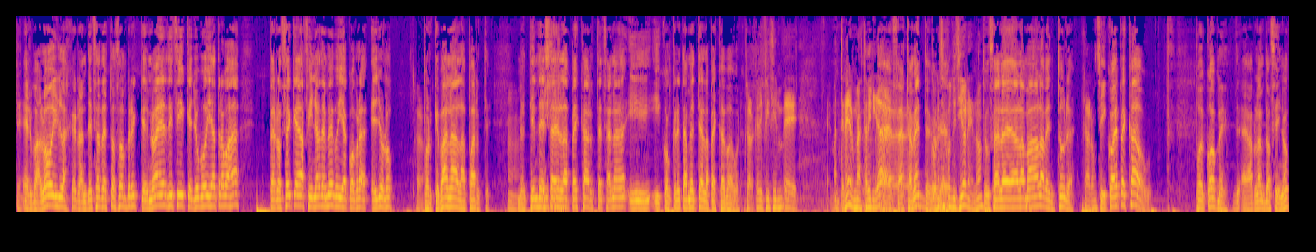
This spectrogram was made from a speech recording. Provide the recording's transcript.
El valor y la grandeza de estos hombres, que no es decir que yo voy a trabajar, pero sé que a final de mes voy a cobrar. Ellos no porque van a la parte. ¿Me entiendes? Esa es la pesca artesanal y, concretamente la pesca de babora. Claro, que difícil eh, mantener una estabilidad. Exactamente. Con esas condiciones, ¿no? Tú sales a la más a la aventura. Claro. Si coges pescado, pues come, hablando así, ¿no?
